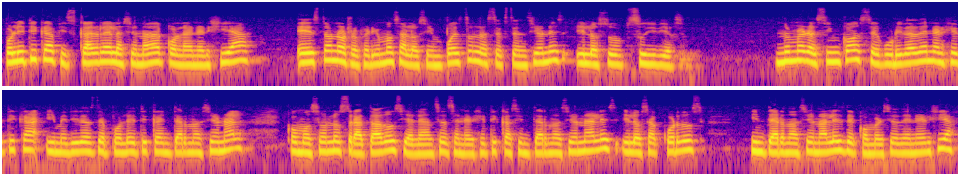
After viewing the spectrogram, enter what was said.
Política fiscal relacionada con la energía, esto nos referimos a los impuestos, las extensiones y los subsidios. Número 5. Seguridad energética y medidas de política internacional, como son los tratados y alianzas energéticas internacionales y los acuerdos internacionales de comercio de energía.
